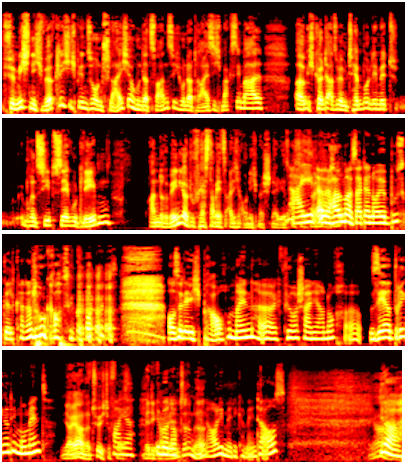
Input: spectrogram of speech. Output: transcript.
für mich nicht wirklich. Ich bin so ein Schleicher, 120, 130 maximal. Ähm, ich könnte also mit dem Tempolimit im Prinzip sehr gut leben. Andere weniger. Du fährst aber jetzt eigentlich auch nicht mehr schnell. Jetzt Nein, äh, hör mal, seit der neue Bußgeldkatalog rausgekommen ist. Außerdem, ich brauche meinen äh, Führerschein ja noch äh, sehr dringend im Moment. Ja, ja, natürlich. Du fährst ja immer noch Medikamente, ne? genau die Medikamente aus. Ja. Ja.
